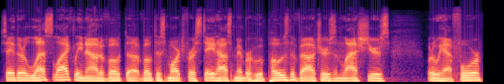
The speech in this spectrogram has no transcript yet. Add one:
say they're less likely now to vote uh, vote this March for a state house member who opposed the vouchers in last year's what do we have four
